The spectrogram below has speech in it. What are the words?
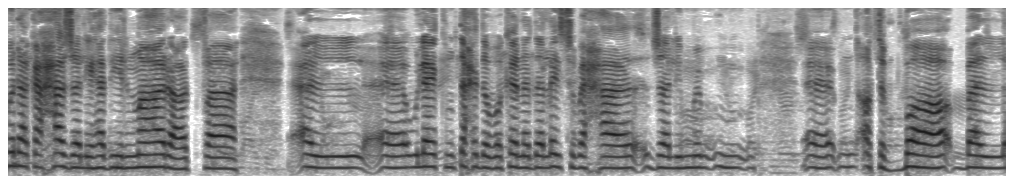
هناك حاجة لهذه المهارات. فالولايات المتحدة وكندا ليسوا بحاجة أطباء بل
